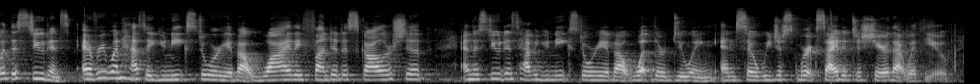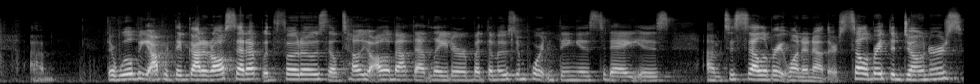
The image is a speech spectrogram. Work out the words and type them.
with the students. Everyone has a unique story about why they funded a scholarship and the students have a unique story about what they're doing. And so we just, we're excited to share that with you. Um, there will be, they've got it all set up with photos. They'll tell you all about that later. But the most important thing is today is um, to celebrate one another. Celebrate the donors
